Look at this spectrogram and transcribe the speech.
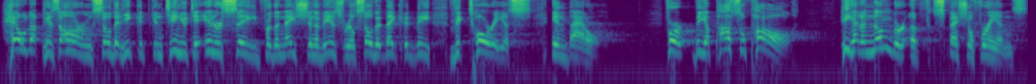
held up his arms so that he could continue to intercede for the nation of Israel so that they could be victorious in battle. For the Apostle Paul, he had a number of special friends,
